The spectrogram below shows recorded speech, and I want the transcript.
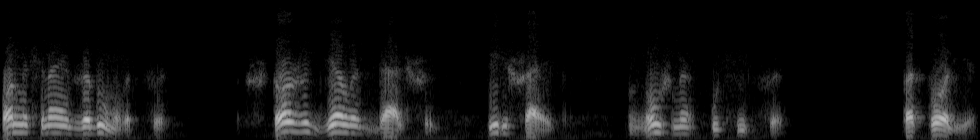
он начинает задумываться, что же делать дальше, и решает, нужно учиться. Подполье,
